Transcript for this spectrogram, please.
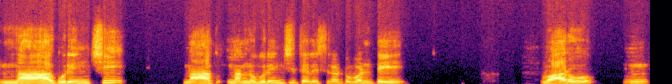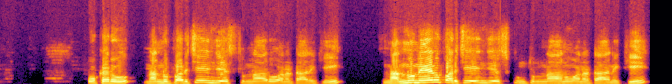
నా గురించి నాకు నన్ను గురించి తెలిసినటువంటి వారు ఒకరు నన్ను పరిచయం చేస్తున్నారు అనటానికి నన్ను నేను పరిచయం చేసుకుంటున్నాను అనటానికి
